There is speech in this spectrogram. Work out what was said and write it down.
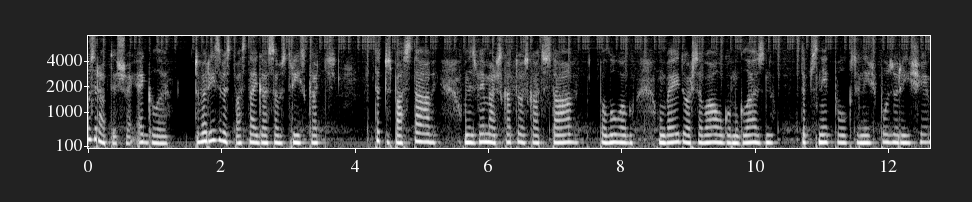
Uzrāpties šai eglē, tu vari izvest pastaigā savus trīs kaķus. Tad tu pastāvi, un es vienmēr skatos, kā tu stāvi pa logu un veido ar savu augumu gleznu starp sniegpulkstenīšu puzurīšiem.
